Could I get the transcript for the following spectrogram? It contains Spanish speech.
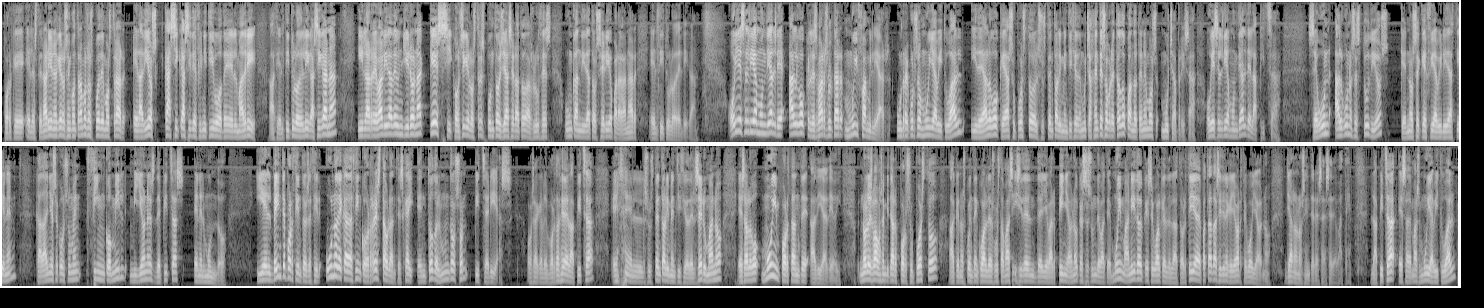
porque el escenario en el que nos encontramos nos puede mostrar el adiós casi casi definitivo del Madrid hacia el título de liga si gana y la reválida de un Girona que si consigue los tres puntos ya será a todas luces un candidato serio para ganar el título de liga. Hoy es el Día Mundial de algo que les va a resultar muy familiar, un recurso muy habitual y de algo que ha supuesto el sustento alimenticio de mucha gente, sobre todo cuando tenemos mucha prisa. Hoy es el Día Mundial de la Pizza. Según algunos estudios, que no sé qué fiabilidad tienen, cada año se consumen 5.000 millones de pizzas en el mundo. Y el 20%, es decir, uno de cada cinco restaurantes que hay en todo el mundo son pizzerías. O sea que la importancia de la pizza en el sustento alimenticio del ser humano es algo muy importante a día de hoy. No les vamos a invitar, por supuesto, a que nos cuenten cuál les gusta más y si deben de llevar piña o no, que ese es un debate muy manido, que es igual que el de la tortilla de patatas, si tiene que llevar cebolla o no. Ya no nos interesa ese debate. La pizza es además muy habitual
